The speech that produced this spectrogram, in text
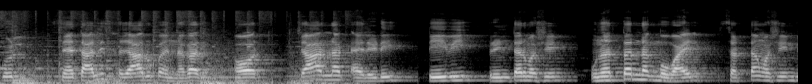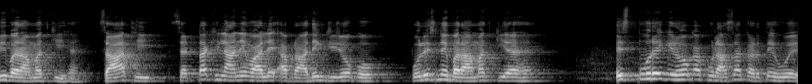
कुल सैंतालीस हज़ार रुपये नकद और चार नग एलईडी टीवी, प्रिंटर मशीन, उनहत्तर नग मोबाइल, सट्टा मशीन भी बरामद की है। साथ ही सट्टा खिलाने वाले आपराधिक चीज़ों को पुलिस ने बरामद किया है। इस पूरे गिरोह का खुलासा करते हुए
